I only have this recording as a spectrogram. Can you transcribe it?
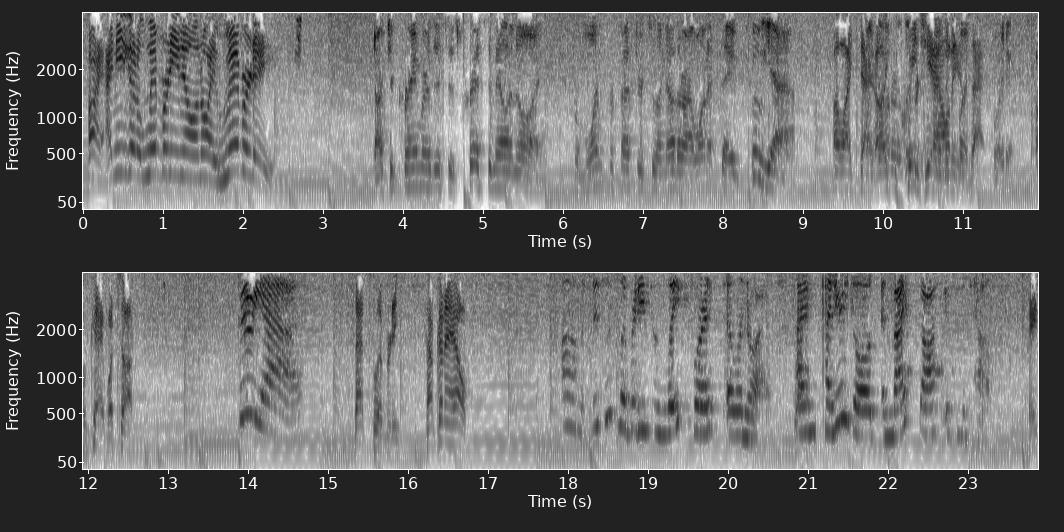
All right, I need to go to Liberty in Illinois. Liberty. Dr. Cramer, this is Chris in Illinois. From one professor to another, I want to say booyah. I like that. My I like the daughter Liberty collegiality of that. for you. Okay, what's up? Booyah! That's Liberty. How can I help? Um, this is Liberty from Lake Forest, Illinois. I'm 10 years old, and my stock is Mattel. Hey,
